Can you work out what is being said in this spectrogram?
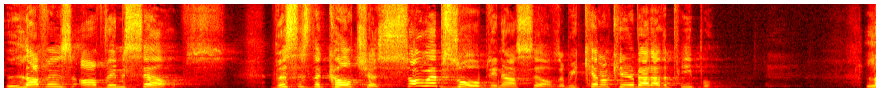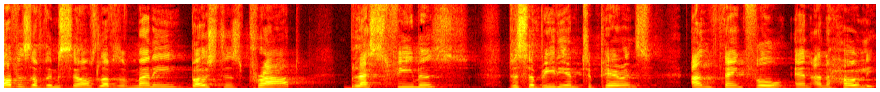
lovers of themselves. This is the culture so absorbed in ourselves that we cannot care about other people lovers of themselves, lovers of money, boasters, proud, blasphemers, disobedient to parents, unthankful, and unholy.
